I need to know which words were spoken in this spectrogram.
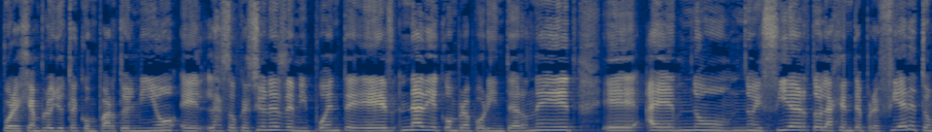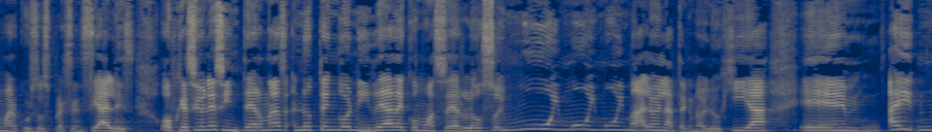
por ejemplo, yo te comparto el mío, eh, las objeciones de mi puente es nadie compra por internet, eh, eh, no, no es cierto, la gente prefiere tomar cursos presenciales. Objeciones internas, no tengo ni idea de cómo hacerlo, soy muy, muy, muy malo en la tecnología, hay,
